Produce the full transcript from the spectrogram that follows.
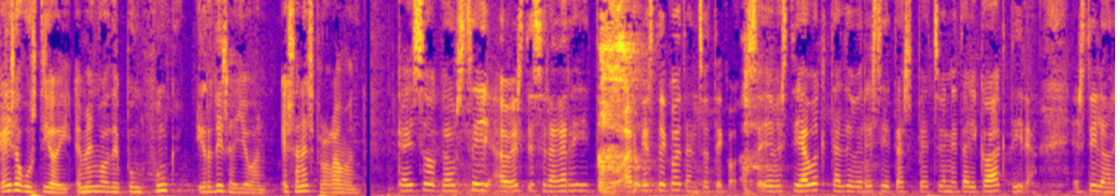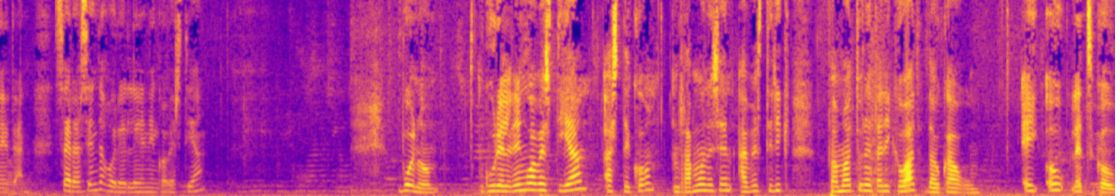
Kaixo guztioi, hemen gaude punk funk irrati saioan, esan ez programan. Kaixo gaur zei abesti zoragarri ditugu arkezteko eta entzoteko. Zei abesti hauek talde berezi eta espetsuenetarikoak dira, estilo honetan. Zara, zein da gure lehenengo abestia? Bueno, gure lehenengo abestia, azteko, Ramonesen abestirik famatunetariko bat daukagu. Ei, oh, let's go!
